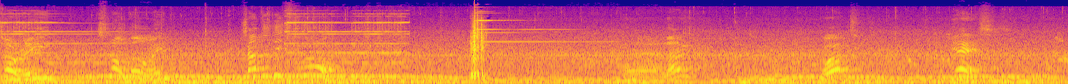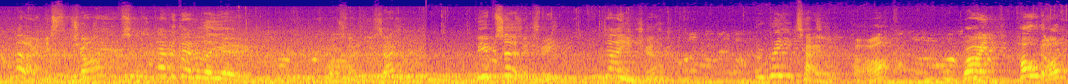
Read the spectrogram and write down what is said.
Sorry, it's not mine. It's under this rock. Hello? What? Yes. Hello, Mr. Chimes. How the devil are you? What's that you say? The observatory? Danger? A retail park? Right, hold on.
